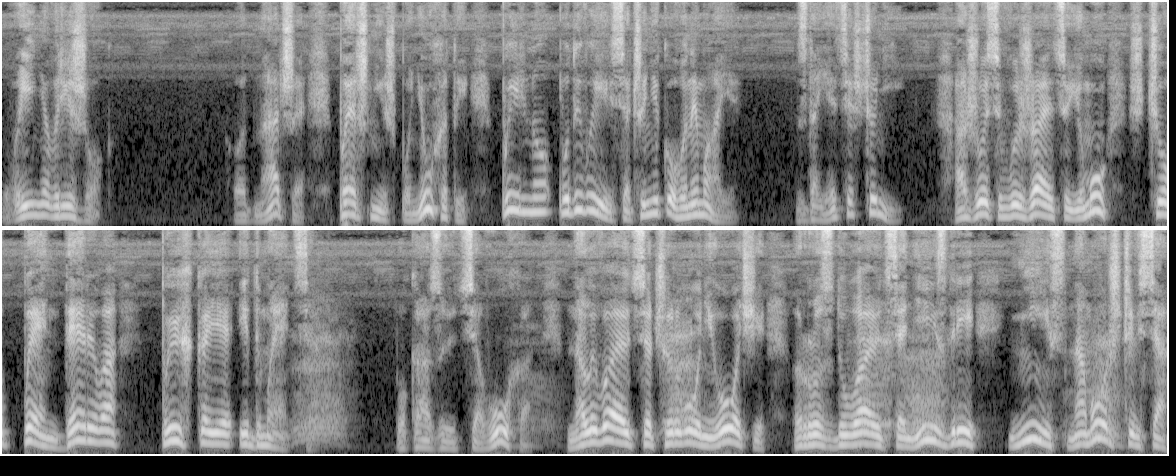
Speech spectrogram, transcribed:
Вийняв ріжок. Одначе, перш ніж понюхати, пильно подивився, чи нікого немає. Здається, що ні. Аж ось ввижається йому, що пень дерева пихкає і дметься. Показуються вуха, наливаються червоні очі, роздуваються ніздрі, ніс наморщився,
